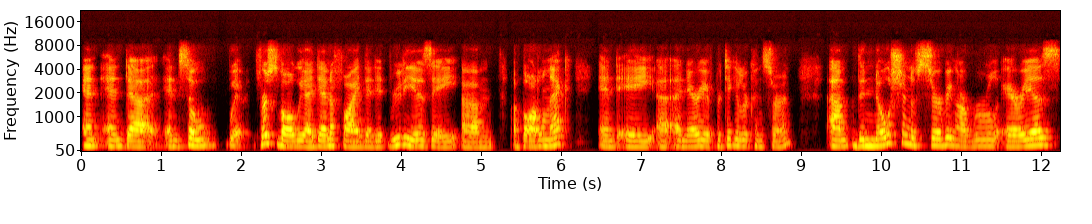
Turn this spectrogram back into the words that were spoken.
And and uh, and so first of all, we identified that it really is a um, a bottleneck and a uh, an area of particular concern. Um, the notion of serving our rural areas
